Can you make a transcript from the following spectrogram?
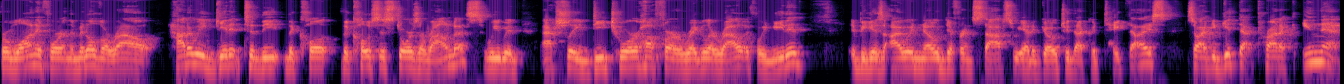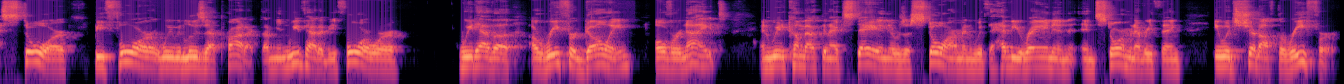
for one, if we're in the middle of a route, how do we get it to the the, clo- the closest stores around us? We would actually detour off our regular route if we needed, because I would know different stops we had to go to that could take the ice, so I could get that product in that store before we would lose that product. I mean, we've had it before where we'd have a, a reefer going overnight, and we'd come back the next day, and there was a storm, and with the heavy rain and, and storm and everything, it would shut off the reefer.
